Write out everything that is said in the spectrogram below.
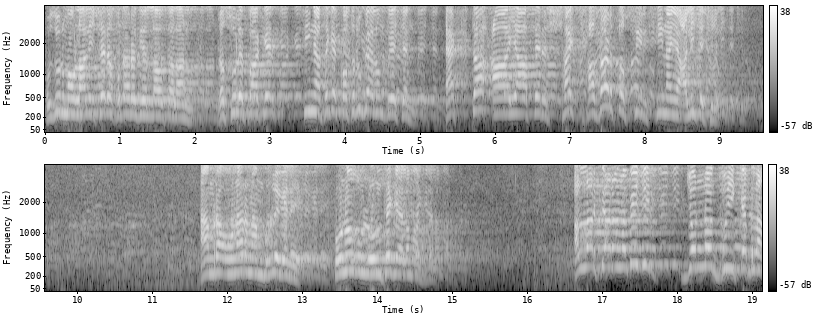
হুজুর মাওলা আলী শের খোদা রাদিয়াল্লাহু তাআলা রসুলে পাকের সিনা থেকে কতটুকু এলম পেয়েছেন? একটা আয়াতের ষাট হাজার তফসির সিনাই আলিতে ছিল। আমরা ওনার নাম ভুলে গেলে কোন উলুম থেকে এলম আসবে না। আল্লাহর প্যারা নবীজির জন্য দুই কেবলা।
